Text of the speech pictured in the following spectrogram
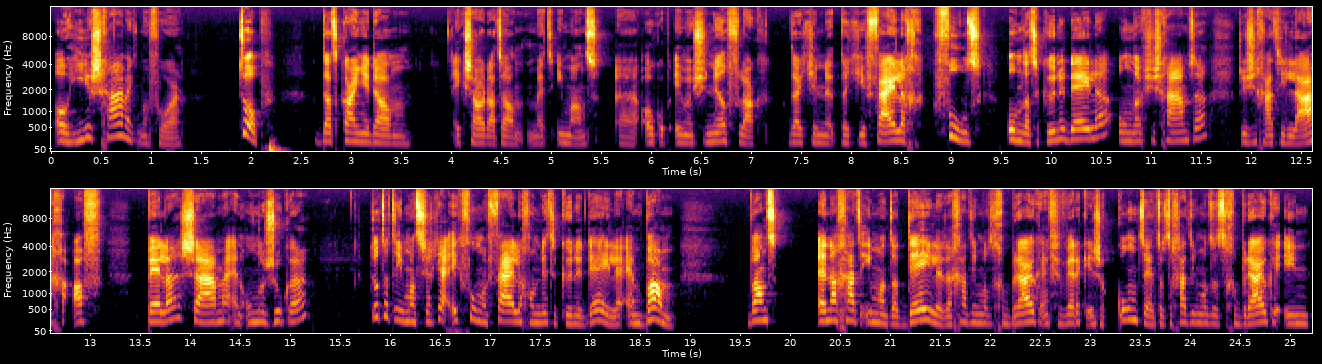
Oh, hier schaam ik me voor. Top. Dat kan je dan. Ik zou dat dan met iemand, uh, ook op emotioneel vlak, dat je, dat je je veilig voelt om dat te kunnen delen, ondanks je schaamte. Dus je gaat die lagen afpellen samen en onderzoeken. Totdat iemand zegt: Ja, ik voel me veilig om dit te kunnen delen. En bam. Want en dan gaat iemand dat delen. Dan gaat iemand het gebruiken en verwerken in zijn content. Of dan gaat iemand het gebruiken in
